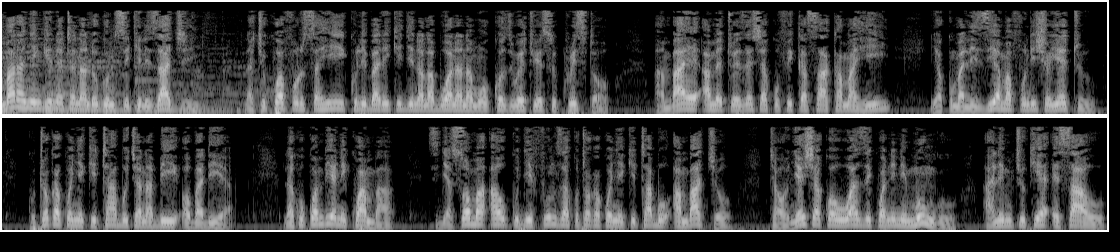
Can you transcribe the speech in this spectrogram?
kwa mara nyingine tena ndugu msikilizaji nachukua fursa hii kulibariki jina la bwana na mwokozi wetu yesu kristo ambaye ametuwezesha kufika saa kama hii ya kumalizia mafundisho yetu kutoka kwenye kitabu cha nabii obadia. La kukwambia ni kwamba sijasoma au kujifunza kutoka kwenye kitabu ambacho chaonyesha kwa uwazi kwa nini mungu alimchukia esau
